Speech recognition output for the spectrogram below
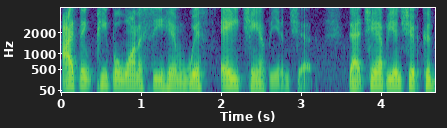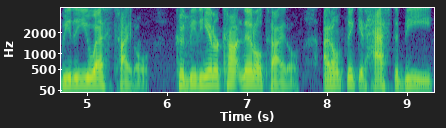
I think people want to see him with a championship. That championship could be the US title, could be the Intercontinental title. I don't think it has to be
